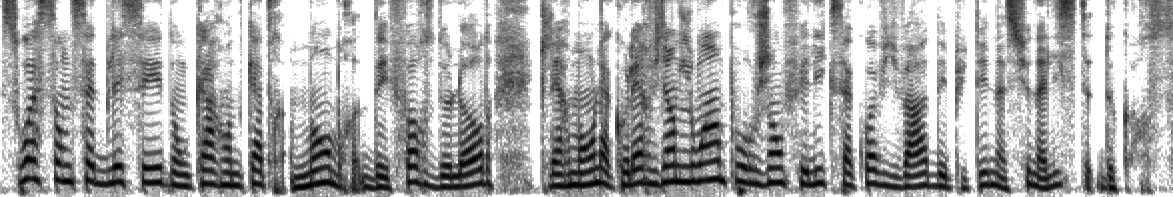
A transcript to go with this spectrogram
67 blessés, dont 44 membres des forces de l'ordre. Clairement, la colère vient de loin pour Jean-Félix Aquaviva, député national de Corse.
